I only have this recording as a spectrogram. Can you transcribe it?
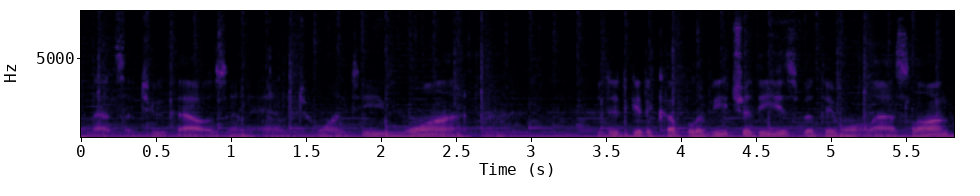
And that's a 2021. I did get a couple of each of these, but they won't last long.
